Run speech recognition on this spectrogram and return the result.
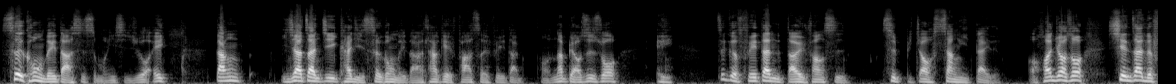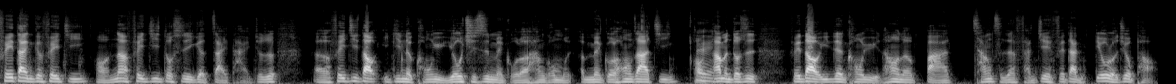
射控雷达是什么意思？就是说哎。当一架战机开启射控雷达，它可以发射飞弹哦，那表示说，哎、欸，这个飞弹的导引方式是比较上一代的哦。换句话说，现在的飞弹跟飞机哦，那飞机都是一个载台，就是呃，飞机到一定的空域，尤其是美国的航空母呃，美国的轰炸机哦，他们都是飞到一定的空域，然后呢，把长程的反舰飞弹丢了就跑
